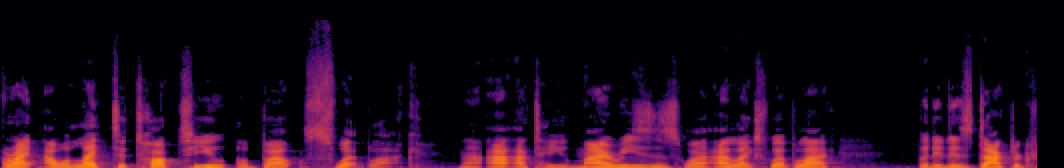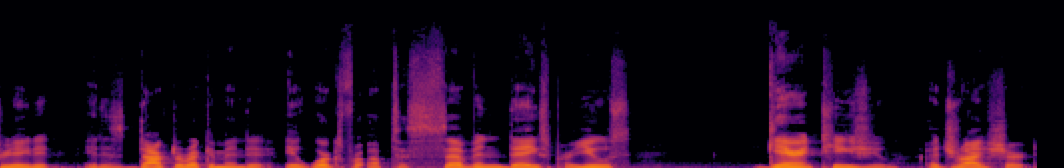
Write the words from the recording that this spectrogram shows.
All right, I would like to talk to you about Sweat Block. Now, I, will tell you my reasons why I like Sweat Block, but it is doctor created, it is doctor recommended, it works for up to seven days per use, guarantees you a dry shirt.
